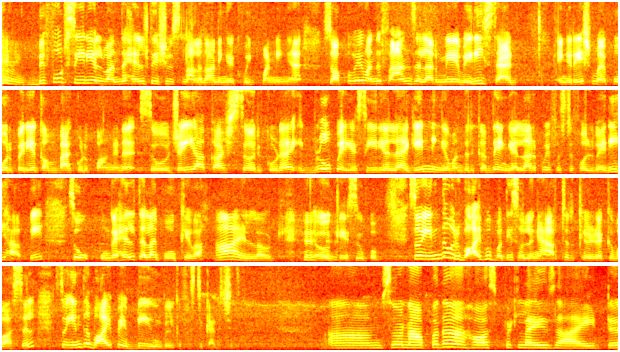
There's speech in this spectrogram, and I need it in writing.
பிஃபோர் சீரியல் வந்து ஹெல்த் இஷ்யூஸ்னால தான் நீங்கள் குவிட் பண்ணீங்க. ஸோ அப்போவே வந்து ஃபேன்ஸ் எல்லாருமே வெரி சேட் எங்கள் ரேஷ்மா எப்போ ஒரு பெரிய கம்பேக் கொடுப்பாங்கன்னு. ஸோ ஜெய் ஆகாஷ் சார் கூட இவ்வளோ பெரிய சீரியலில் அகெயின் நீங்கள் வந்திருக்கிறது எங்கள் எல்லாருக்குமே first of all very happy so உங்கள் ஹெல்த் எல்லாம் இப்போ ஓகேவா ஆ இல்லை ஓகே ஓகே சூப்பர் ஸோ இந்த ஒரு வாய்ப்பை பற்றி சொல்லுங்கள் ஆஃப்டர் கிழக்கு வாசல். ஸோ இந்த வாய்ப்பு எப்படி உங்களுக்கு ஃபஸ்ட்டு கிடச்சிது? ஸோ நான் அப்போ தான் ஹாஸ்பிட்டலைஸ் ஆகிட்டு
